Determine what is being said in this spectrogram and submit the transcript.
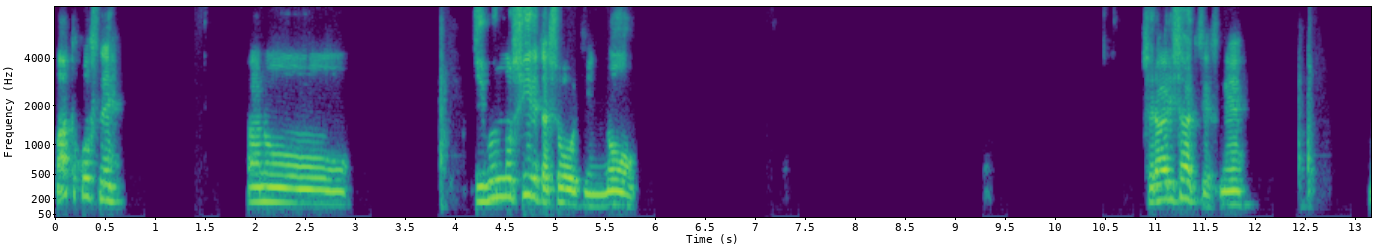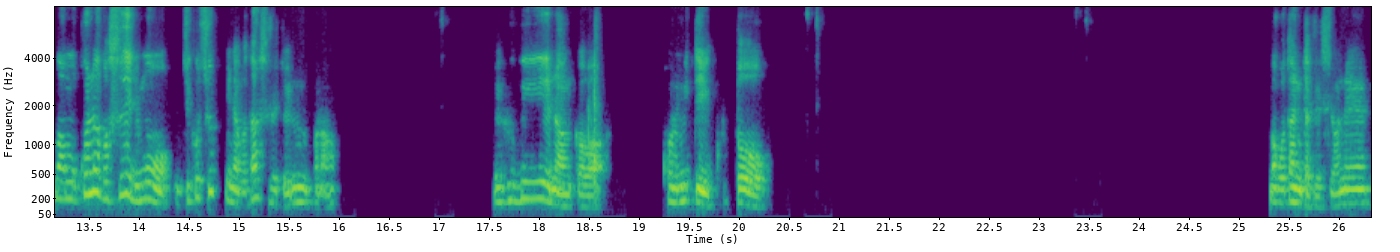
あ、あとこうですね。あのー自分の仕入れた商品のセラーリサーチですね。まあもうこれなんかすでにもう自己出品なんか出してる人いるのかな ?FBA なんかは、これ見ていくと、まあ、これ谷田ですよね。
